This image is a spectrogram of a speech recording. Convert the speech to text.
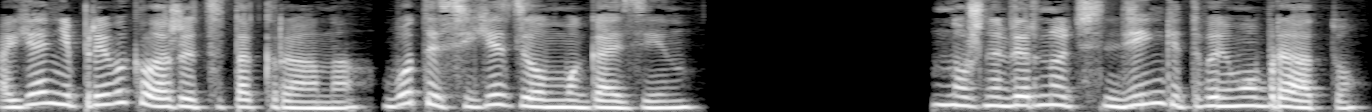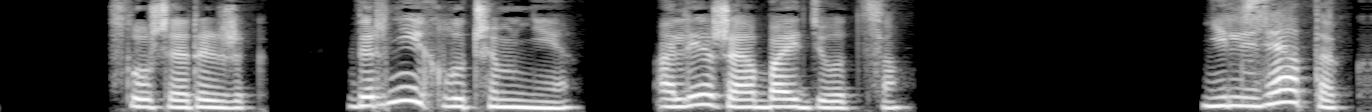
а я не привык ложиться так рано, вот и съездил в магазин. Нужно вернуть деньги твоему брату. Слушай, Рыжик, верни их лучше мне. Олежа обойдется. Нельзя так.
